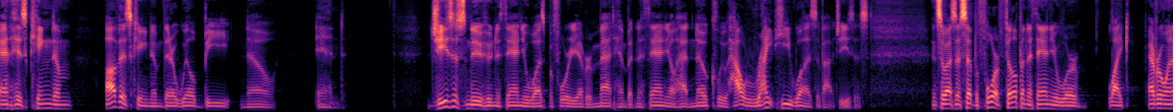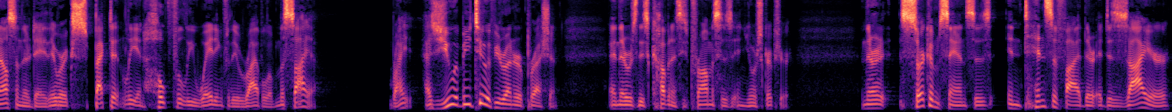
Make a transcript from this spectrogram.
and his kingdom, of his kingdom, there will be no end. Jesus knew who Nathanael was before he ever met him, but Nathanael had no clue how right he was about Jesus. And so, as I said before, Philip and Nathanael were like everyone else in their day. They were expectantly and hopefully waiting for the arrival of Messiah, right? As you would be too if you were under oppression. And there was these covenants, these promises in your scripture. And their circumstances intensified their desire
